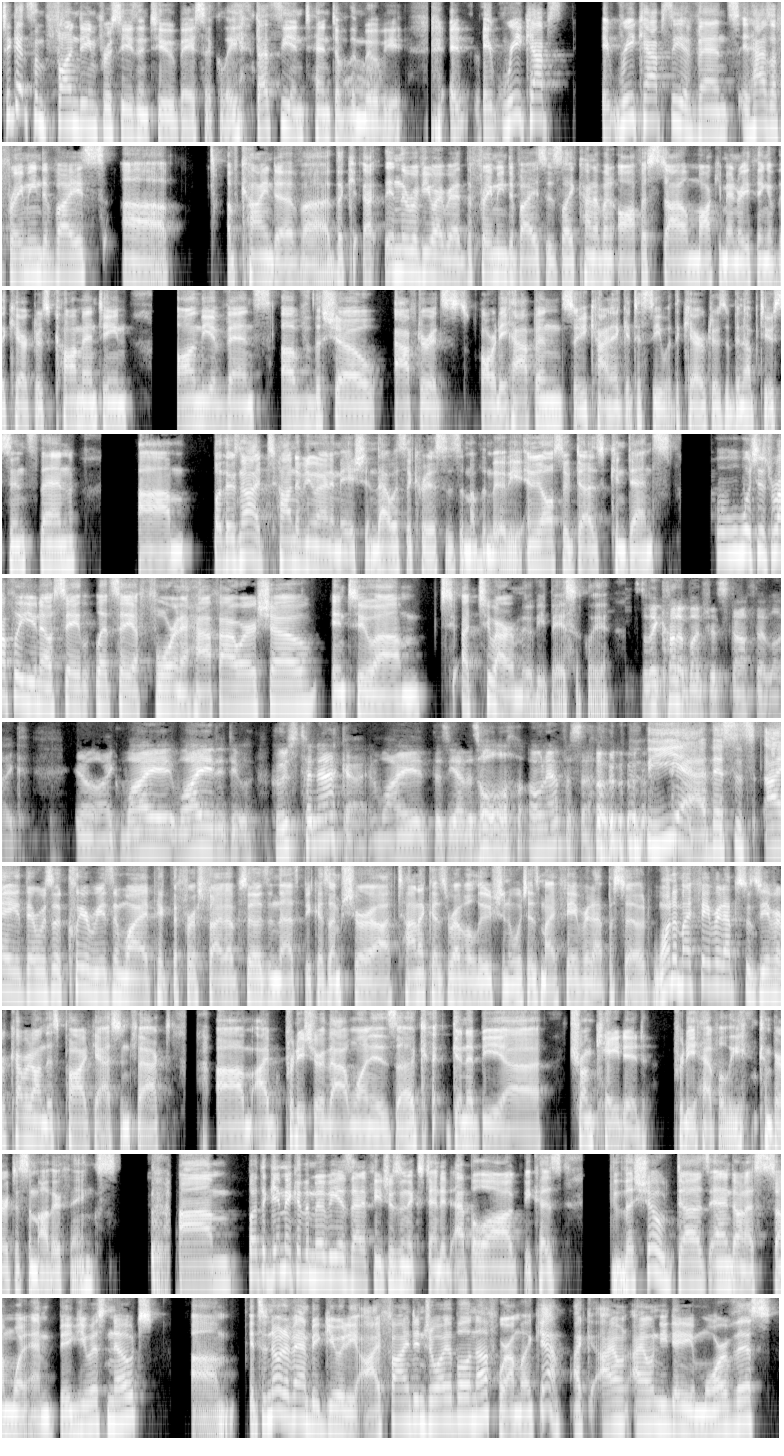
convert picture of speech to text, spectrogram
to get some funding for season two. Basically, that's the intent of the Oh. movie. It it recaps it recaps the events. It has a framing device uh, of kind of uh, the uh, in the review I read. The framing device is like kind of an office style mockumentary thing of the characters commenting on the events of the show after it's already happened. So you kind of get to see what the characters have been up to since then. Um, but there's not a ton of new animation. That was the criticism of the movie, and it also does condense which is roughly you know say let's say a four and a half hour show into um t- a two hour movie basically So they cut a bunch of stuff that like you know like why why did who's Tanaka and why does he have his whole own episode? yeah this is i there was a clear reason why i picked the first five episodes and that's because i'm sure uh, tanaka's revolution which is my favorite episode one of my favorite episodes we've ever covered on this podcast in fact um i'm pretty sure that one is uh, gonna be uh truncated pretty heavily compared to some other things um but the gimmick of the movie is that it features an extended epilogue because the show does end on a somewhat ambiguous note um, it's a note of ambiguity I find enjoyable enough where I'm like, yeah, I, I don't I don't need any more of this.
